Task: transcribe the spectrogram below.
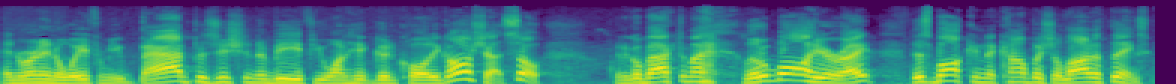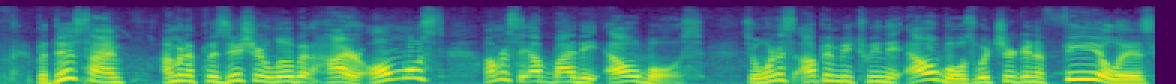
and running away from you. Bad position to be if you want to hit good quality golf shots. So I'm going to go back to my little ball here, right? This ball can accomplish a lot of things. But this time, I'm going to position a little bit higher, almost, I'm going to say up by the elbows. So when it's up in between the elbows, what you're going to feel is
